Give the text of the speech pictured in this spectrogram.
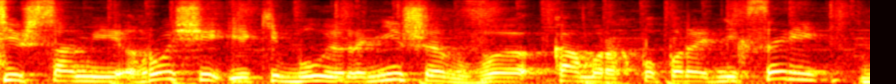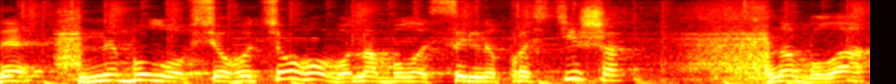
ті ж самі гроші, які були раніше в камерах попередніх серій, де не було всього цього, вона була сильно простіша. Вона була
